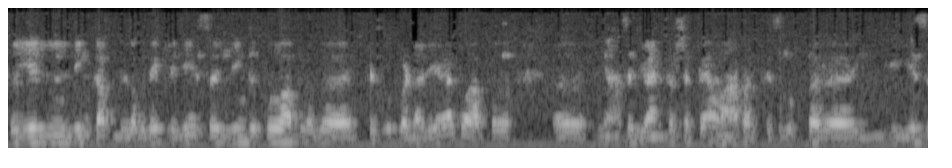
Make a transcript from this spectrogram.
तो ये लिंक आप लोग देख लीजिए। इस लिंक को आप लोग फेसबुक पर डालिएगा तो आप यहाँ से ज्वाइन कर सकते हैं। वहाँ पर फेसबुक पर, इस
